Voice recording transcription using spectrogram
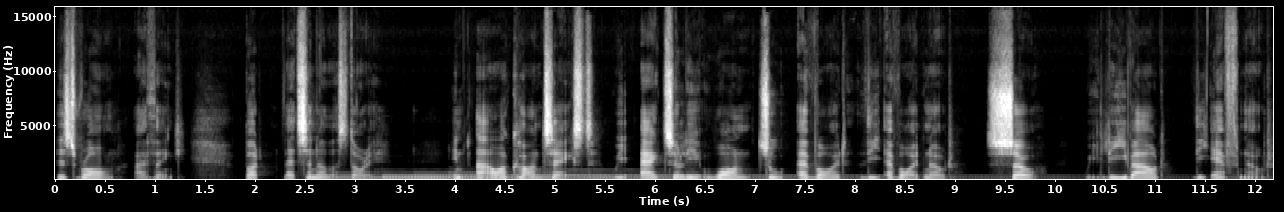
is wrong, I think. But that's another story. In our context, we actually want to avoid the avoid note, so we leave out the F note.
